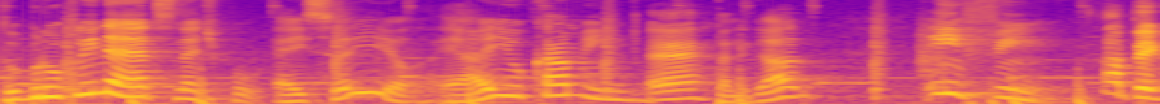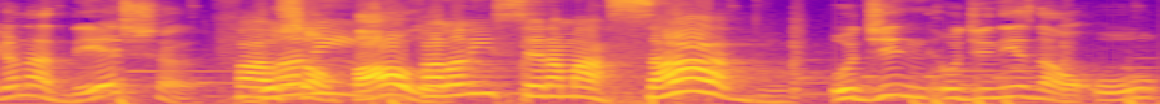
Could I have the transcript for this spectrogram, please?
Do Brooklyn Nets, né? Tipo, é isso aí, ó. É aí o caminho, É. tá ligado? Enfim, Ah, pegando a deixa falando, do São em, Paulo, falando em ser amassado, o, Din, o Diniz não, o,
